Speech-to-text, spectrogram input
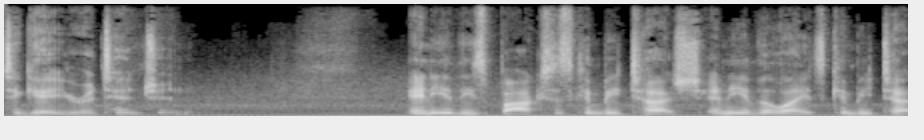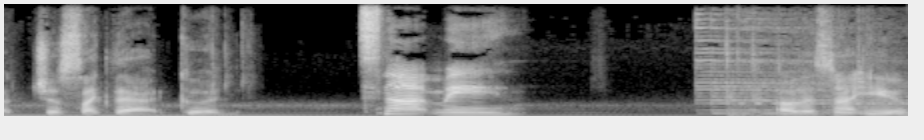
to get your attention. Any of these boxes can be touched, any of the lights can be touched, just like that. Good. It's not me. Oh, that's not you?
